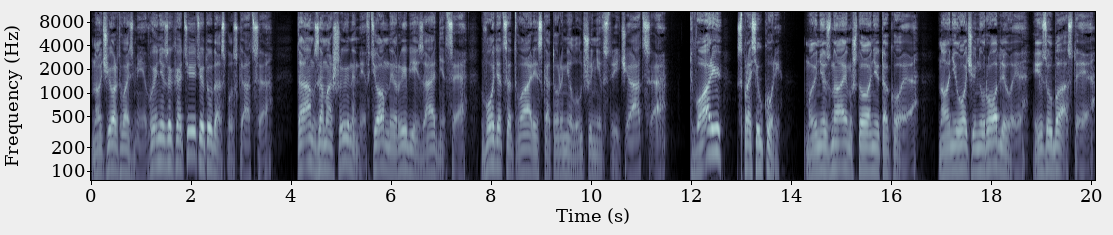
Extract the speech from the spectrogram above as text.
Но, черт возьми, вы не захотите туда спускаться. Там, за машинами, в темной рыбьей заднице, водятся твари, с которыми лучше не встречаться». «Твари?» — спросил Кори. «Мы не знаем, что они такое, но они очень уродливые и зубастые».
